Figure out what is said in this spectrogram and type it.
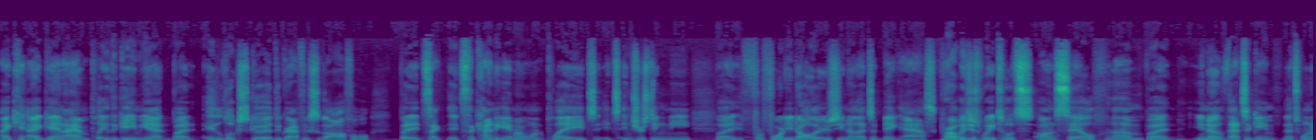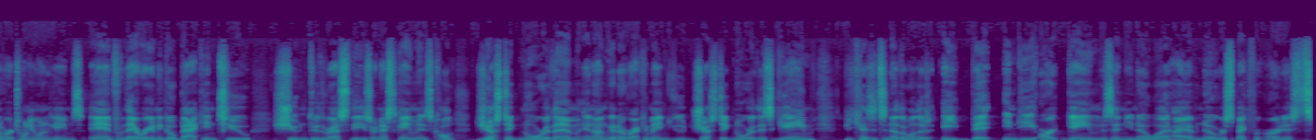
I can again, I haven't played the game yet, but it looks good. The graphics look awful, but it's like it's the kind of game I want to play. It's it's interesting me, but for forty dollars, you know, that's a big ask. Probably just wait till it's on sale. Um, but you know, that's a game. That's one of our twenty one games. And from there, we're gonna go back into shooting through the rest of these. Our next game is called Just Ignore Them, and I'm gonna recommend you just ignore this game because it's another one of those eight bit indie art games. And you know what? I have no respect for artists.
